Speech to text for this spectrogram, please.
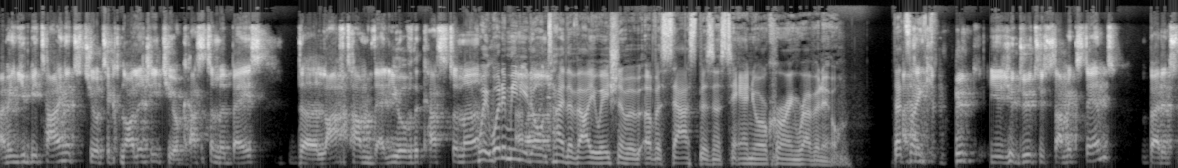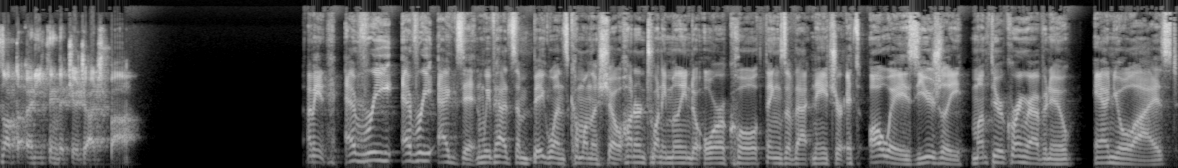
I mean, you'd be tying it to your technology, to your customer base, the lifetime value of the customer. Wait, what do you mean you don't uh, tie the valuation of a, of a SaaS business to annual recurring revenue? That's I like you do, you do to some extent, but it's not the only thing that you're judged by. I mean, every every exit, and we've had some big ones come on the show, 120 million to Oracle, things of that nature. It's always usually monthly recurring revenue, annualized,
